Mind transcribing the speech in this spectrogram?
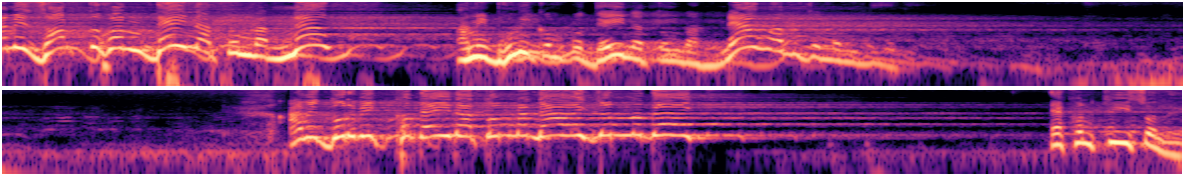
আমি ঝড় তুফান দেই না, তোমরা নেও। আমি ভূমিকম্প দেই না, তোমরা নেও, আমি জন্য আমি দিয়ে। আমি দুর্ভিক্ষ দেই না, তোমরা নেও, এই জন্য দেই। এখন কি চলে?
